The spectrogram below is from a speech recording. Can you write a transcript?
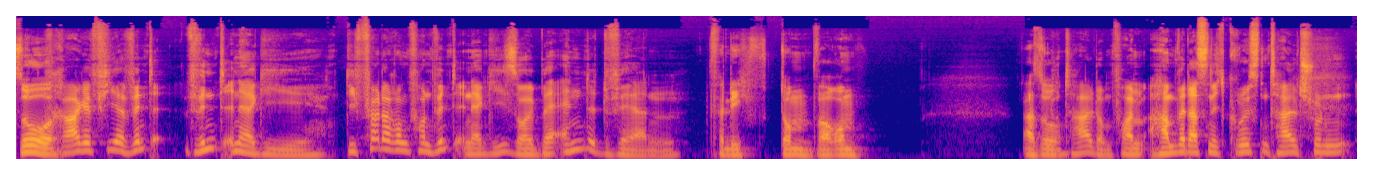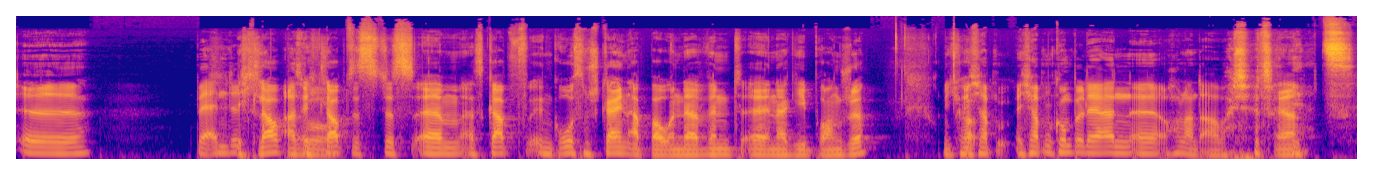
So, Frage 4, Wind, Windenergie. Die Förderung von Windenergie soll beendet werden. finde ich dumm. Warum? Also, Total dumm. Vor allem, haben wir das nicht größtenteils schon äh, beendet? ich glaube, also, ich glaub, das, das, ähm, es gab einen großen Stellenabbau in der Windenergiebranche. Und ich, Ich habe ich hab einen Kumpel, der in äh, Holland arbeitet. Ja. Jetzt.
